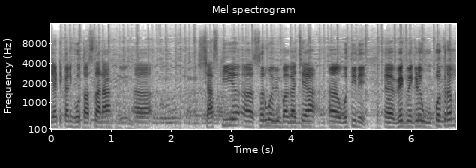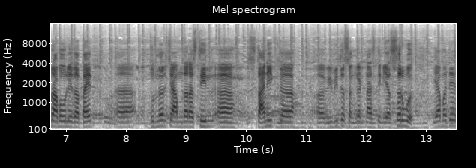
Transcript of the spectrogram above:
या ठिकाणी होत असताना शासकीय सर्व विभागाच्या वतीने वेगवेगळे उपक्रम राबवले जात आहेत. जुन्नरचे आमदार असतील स्थानिक विविध संघटना असतील या सर्व यामध्ये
